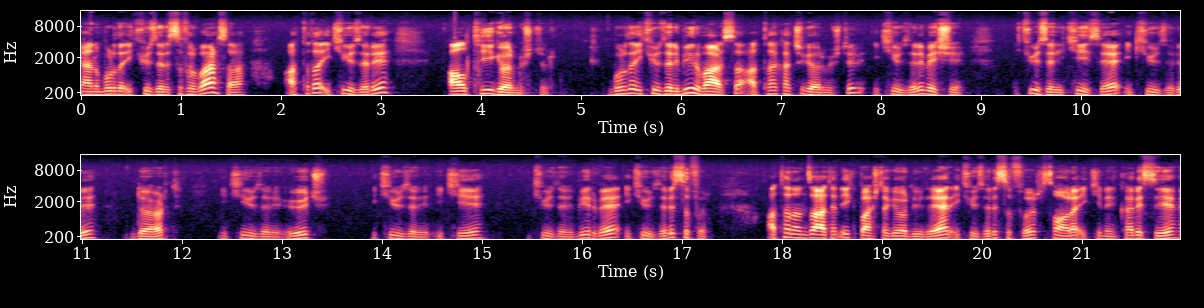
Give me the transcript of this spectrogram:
Yani burada 2 üzeri 0 varsa ata da 2 üzeri 6'yı görmüştür. Burada 2 üzeri 1 varsa ata kaçı görmüştür? 2 üzeri 5'i. 2 üzeri 2 ise 2 üzeri 4, 2 üzeri 3, 2 üzeri 2, 2 üzeri 1 ve 2 üzeri 0. Atanın zaten ilk başta gördüğü değer 2 üzeri 0. Sonra 2'nin karesi.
